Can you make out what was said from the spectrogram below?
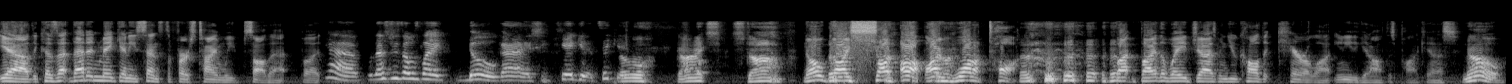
Yeah, because that, that didn't make any sense the first time we saw that. But Yeah, but that's just I was like, no, guys, she can't get a ticket. Oh, guys, stop. no, guys, shut up. I want to talk. but But by the way, Jasmine, you called it Carolot. You need to get off this podcast. no,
